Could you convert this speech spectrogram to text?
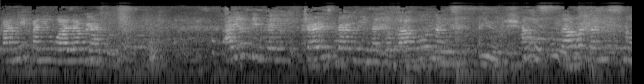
pani-paniwalang datos. Ayon din kay Charles Darwin, nagbabago ng ang isang organismo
